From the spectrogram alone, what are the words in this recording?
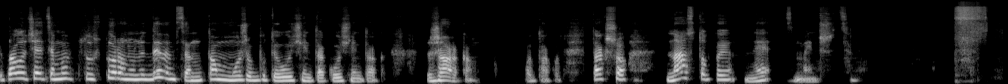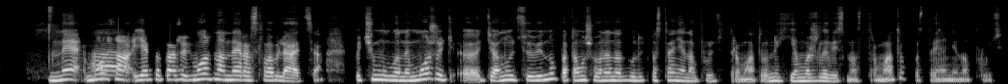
І виходить, ми в ту сторону не дивимося, ну там може бути очень так, очень так жарко. Отак от. Так що наступи не зменшаться. Не можна, як то кажуть, можна не розслаблятися. Чому вони можуть е, тягнути цю війну? Тому що вони нас будуть постійно на прузі тримати. У них є можливість нас тримати в постійній напрузі.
